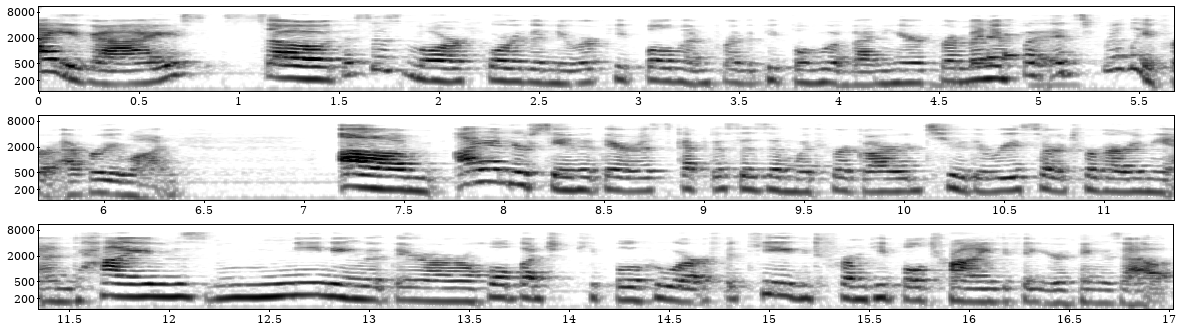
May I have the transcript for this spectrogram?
Hi, you guys. So, this is more for the newer people than for the people who have been here for a minute, but it's really for everyone. Um, I understand that there is skepticism with regard to the research regarding the end times, meaning that there are a whole bunch of people who are fatigued from people trying to figure things out.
